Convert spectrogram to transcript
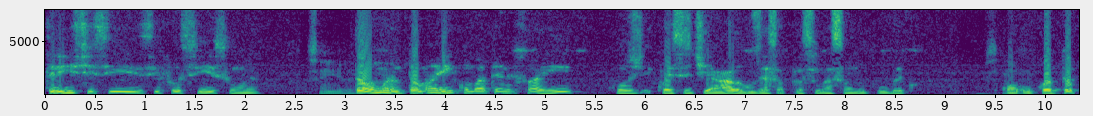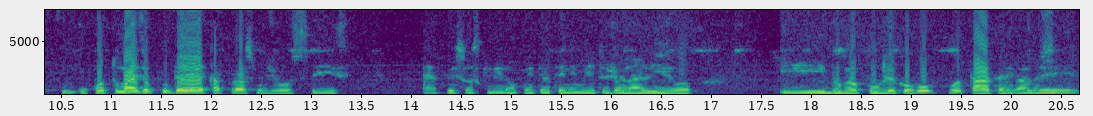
triste se, se fosse isso, mano. Sim, então, mano, tamo aí combatendo isso aí, com, os, com esses diálogos, essa aproximação do público. O quanto, o quanto mais eu puder estar próximo de vocês, é, pessoas que lidam com entretenimento, jornalismo e do meu público eu vou votar, tá ligado? E,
